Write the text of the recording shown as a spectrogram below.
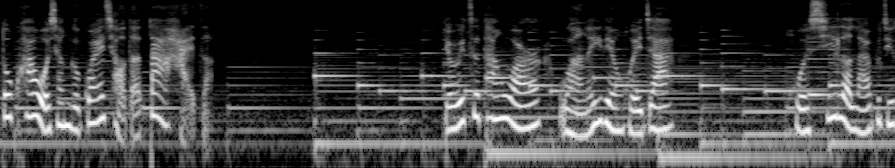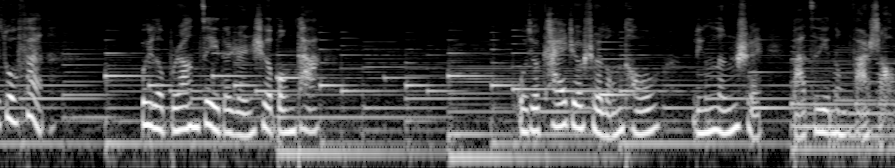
都夸我像个乖巧的大孩子。有一次贪玩晚了一点回家，火熄了来不及做饭，为了不让自己的人设崩塌，我就开着水龙头淋冷水把自己弄发烧。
